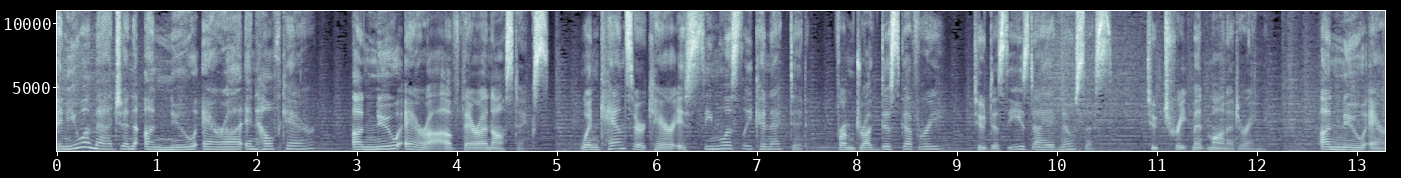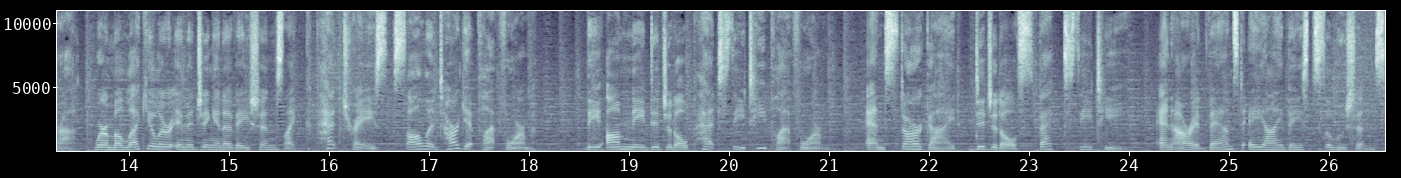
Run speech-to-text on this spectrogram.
Can you imagine a new era in healthcare? A new era of theranostics, when cancer care is seamlessly connected from drug discovery to disease diagnosis to treatment monitoring. A new era where molecular imaging innovations like PetTrace Solid Target Platform, the Omni Digital PET CT Platform, and StarGuide Digital SPECT CT, and our advanced AI based solutions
